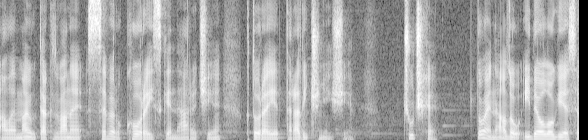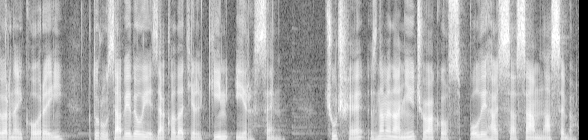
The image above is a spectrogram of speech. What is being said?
ale majú tzv. severokorejské nárečie, ktoré je tradičnejšie. Čučche to je názov ideológie Severnej Kóreji, ktorú zaviedol jej zakladateľ Kim Ir-sen. Čučche znamená niečo ako spoliehať sa sám na seba.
